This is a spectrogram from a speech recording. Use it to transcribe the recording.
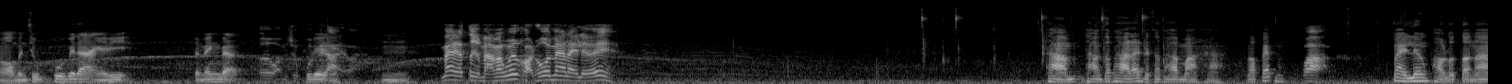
อ๋อ มันชุบพูดไม่ได้ไงพี่ แต่แม่งแบบ เออว่ะมันชุบพูดไม่ได้ว่ะอืม แม่จะตื่นมามันไม่ขอโทษแม่อะไรเลย ถามถามสภาแล้วเดี๋ยวสภามาหารอแป๊บนึงว่าไม่เรื่องเผารถต่อหน้า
